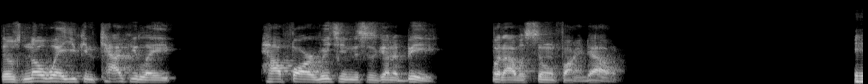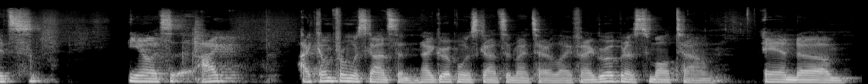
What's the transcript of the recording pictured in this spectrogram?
There's no way you can calculate how far reaching this is going to be, but I will soon find out. It's, you know, it's, I, I come from Wisconsin. I grew up in Wisconsin my entire life, and I grew up in a small town. And um,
